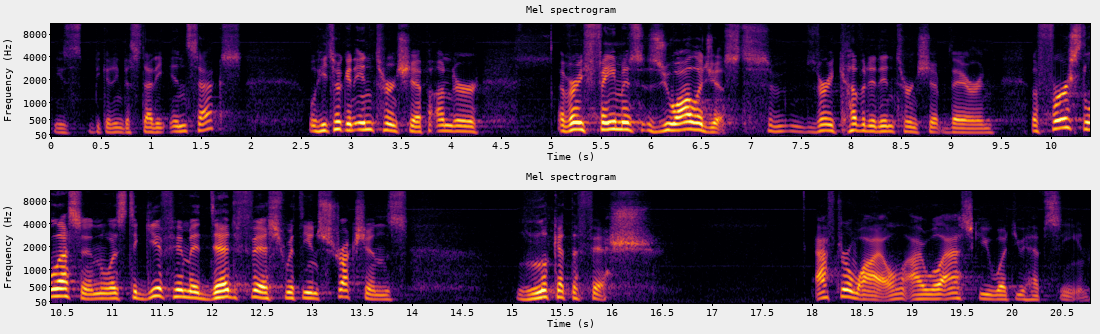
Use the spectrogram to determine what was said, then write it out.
he's beginning to study insects. Well, he took an internship under a very famous zoologist, a very coveted internship there. And the first lesson was to give him a dead fish with the instructions look at the fish. After a while, I will ask you what you have seen.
